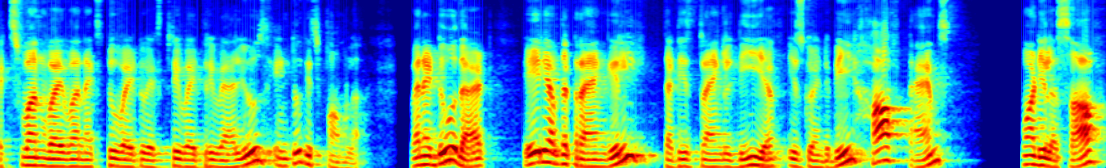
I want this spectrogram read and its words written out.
x1, y1, x2, y2, x3, y3 values into this formula. When I do that, area of the triangle that is triangle DF is going to be half times modulus of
